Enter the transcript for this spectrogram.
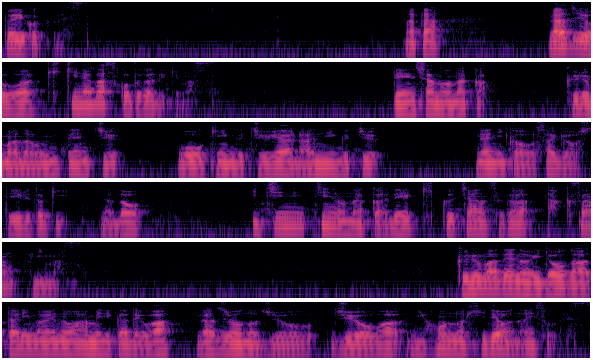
ということです。また、ラジオは聞き流すことができます。電車の中、車の運転中、ウォーキング中やランニング中、何かを作業している時など、一日の中で聞くチャンスがたくさんあります。車での移動が当たり前のアメリカでは、ラジオの需要需要は日本の比ではないそうです。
